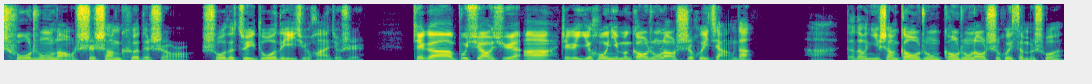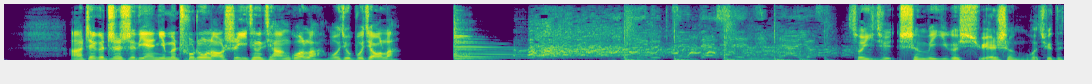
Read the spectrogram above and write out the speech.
初中老师上课的时候说的最多的一句话就是：“这个不需要学啊，这个以后你们高中老师会讲的啊。”等到你上高中，高中老师会怎么说？啊，这个知识点你们初中老师已经讲过了，我就不教了。所以，就身为一个学生，我觉得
